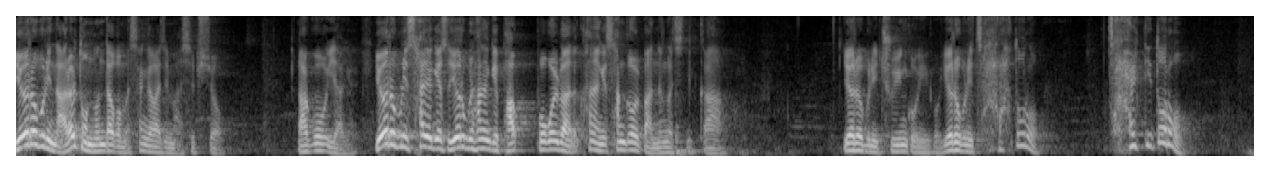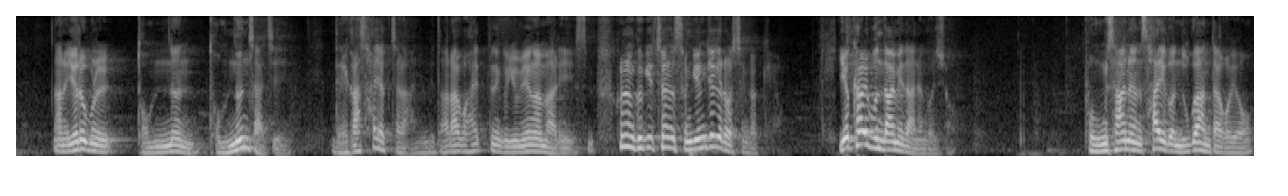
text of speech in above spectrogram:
여러분이 나를 돕는다고 생각하지 마십시오. 라고 이야기해요. 여러분이 사역에서 여러분이 하는 게 복을 받는, 게 상급을 받는 것이니까 여러분이 주인공이고 여러분이 잘하도록, 잘 뛰도록 나는 여러분을 돕는, 돕는 자지 내가 사역자가 아닙니다. 라고 했던 그 유명한 말이 있습니다. 그러면 그게 저는 성경적이라고 생각해요. 역할 분담이라는 거죠. 봉사는 사역은 누가 한다고요?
